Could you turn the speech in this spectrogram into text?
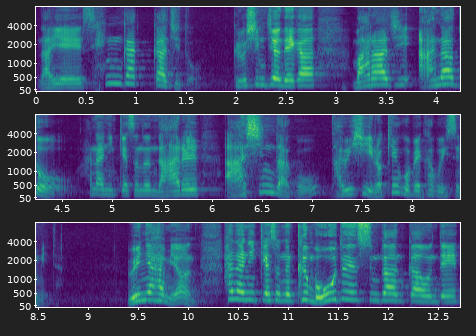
나의 생각까지도 그리고 심지어 내가 말하지 않아도 하나님께서는 나를 아신다고 다윗이 이렇게 고백하고 있습니다. 왜냐하면 하나님께서는 그 모든 순간 가운데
